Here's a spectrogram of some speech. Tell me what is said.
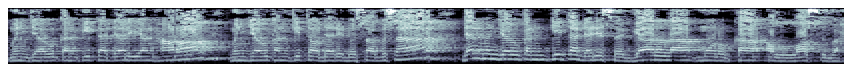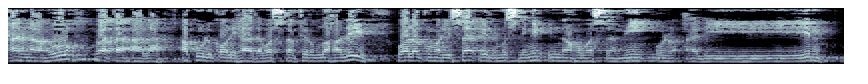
menjauhkan kita dari yang haram, menjauhkan kita dari dosa besar dan menjauhkan kita dari segala murka Allah Subhanahu wa taala. Aku qouli hadza wastaghfirullah li wa lakum muslimin innahu wasamiul alim.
